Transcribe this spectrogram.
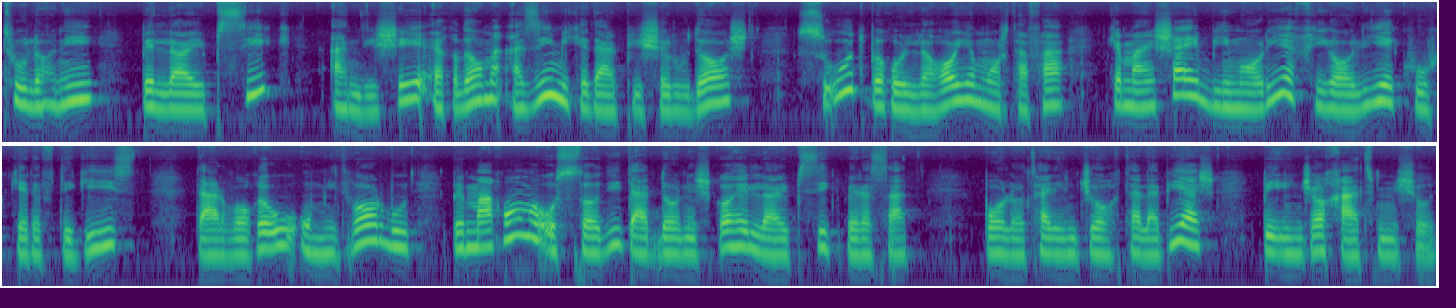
طولانی به لایپسیک اندیشه اقدام عظیمی که در پیش رو داشت صعود به قله های مرتفع که منشأ بیماری خیالی کوه گرفتگی است در واقع او امیدوار بود به مقام استادی در دانشگاه لایپسیک برسد بالاترین جاه طلبیش به اینجا ختم می شد.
